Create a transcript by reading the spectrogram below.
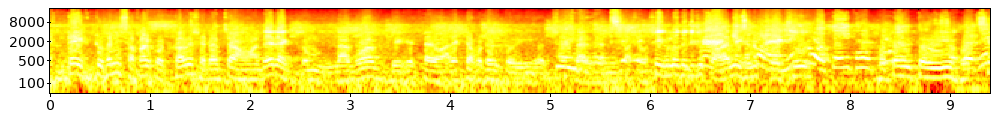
একটা একটুখানি সাফার করতে হবে সেটা হচ্ছে আমাদের একদম লাগোয়া একটা আরেকটা হোটেল তৈরি হচ্ছে তৈরি রাজধানীর পাশাপাশি এগুলো তো কিছু হ্যাঁ, করার নেই এখানে প্রচুর হোটেল তৈরি হচ্ছে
